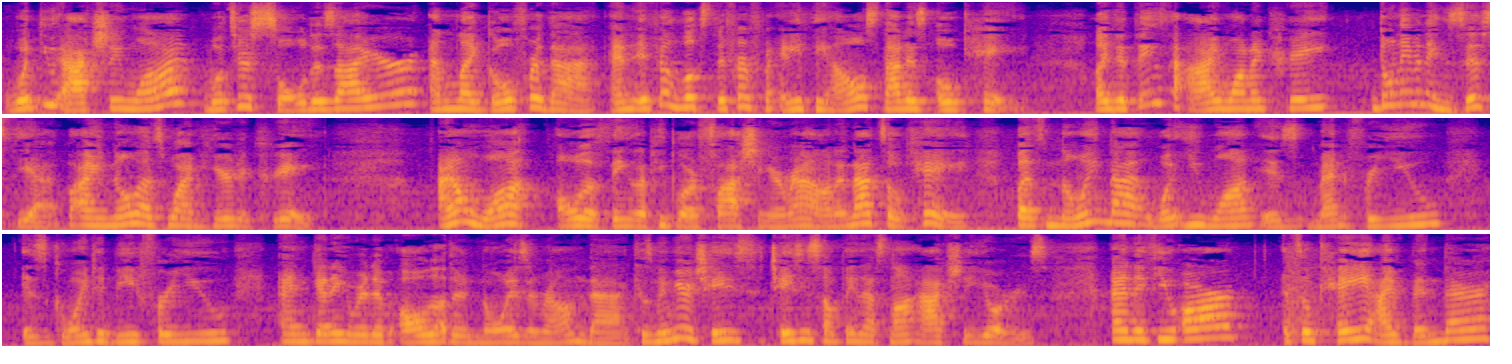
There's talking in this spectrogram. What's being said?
What do you actually want? What's your soul desire? And like, go for that. And if it looks different from anything else, that is okay. Like, the things that I want to create don't even exist yet, but I know that's why I'm here to create. I don't want all the things that people are flashing around, and that's okay. But knowing that what you want is meant for you is going to be for you and getting rid of all the other noise around that because maybe you're chasing something that's not actually yours and if you are it's okay i've been there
